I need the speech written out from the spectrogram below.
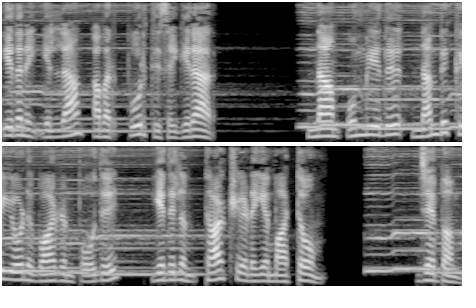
இதனை எல்லாம் அவர் பூர்த்தி செய்கிறார். நாம் உம்மீது நம்பிக்கையோடு வாழும் போது எதிலும் தாழ்ச்சியடைய மாட்டோம். ஜெபம்.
